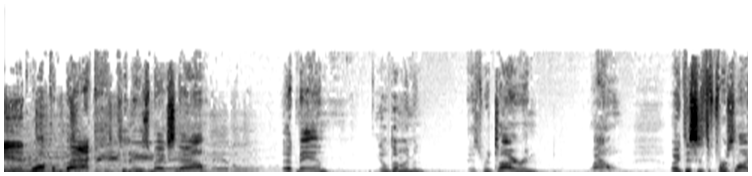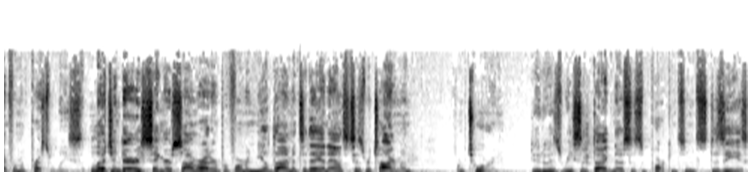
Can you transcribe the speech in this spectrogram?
And welcome back to Newsmax Now. That man, Neil Diamond, is retiring. Wow. All right, this is the first line from a press release. Legendary singer, songwriter, and performer Neil Diamond today announced his retirement from touring due to his recent diagnosis of Parkinson's disease.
